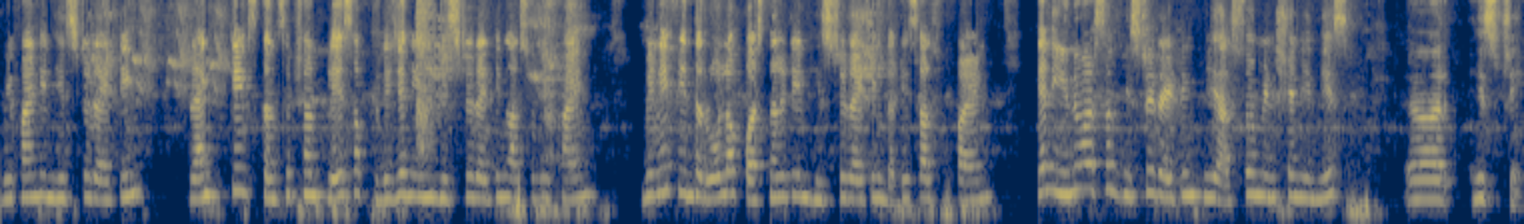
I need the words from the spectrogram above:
we find in history writing. Ranke's conception place of religion in history writing also we find. Belief in the role of personality in history writing that is also fine. Then universal history writing he also mentioned in his uh, history.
